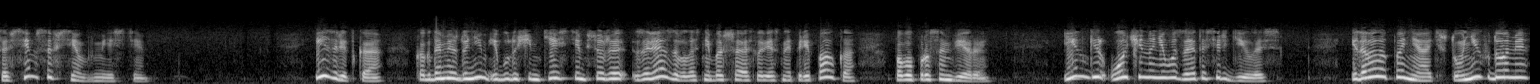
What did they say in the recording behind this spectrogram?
Совсем-совсем вместе. Изредка, когда между ним и будущим тестем все же завязывалась небольшая словесная перепалка по вопросам веры, Ингер очень на него за это сердилась и давала понять, что у них в доме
